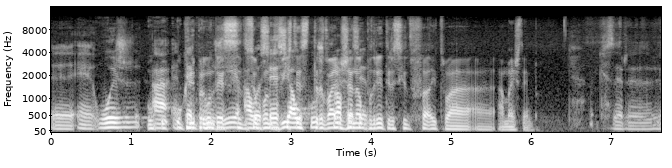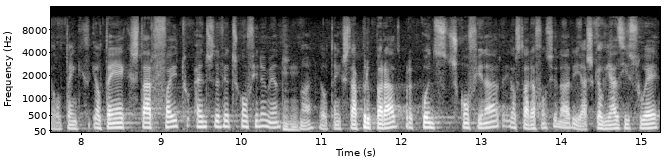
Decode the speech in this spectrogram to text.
é, hoje o, há o que lhe pergunto é se, do seu ponto de vista, esse trabalho já não poderia ter sido feito há, há, mais tempo. Quer dizer, eh, ele tem, que, ele tem é que estar feito antes de haver desconfinamento, uhum. não é? Ele tem que estar preparado para que quando se desconfinar, ele estar a funcionar. E acho que, aliás, isso é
